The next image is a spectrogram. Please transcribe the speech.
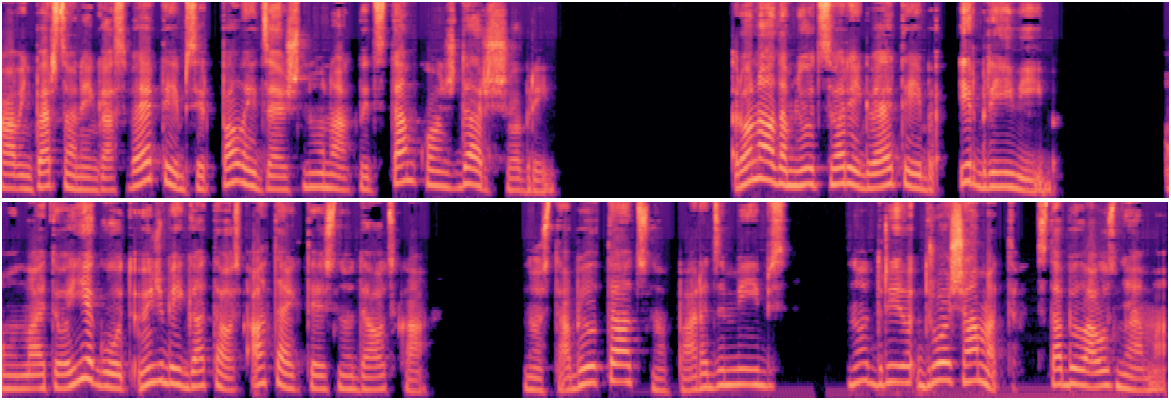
kā viņa personīgās vērtības ir palīdzējušas nonākt līdz tam, ko viņš dara šobrīd. Ronaldam ļoti svarīga vērtība ir brīvība, un, lai to iegūtu, viņš bija gatavs atteikties no daudz kā no stabilitātes, no paredzamības, no droša amata, stabilā uzņēmumā.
